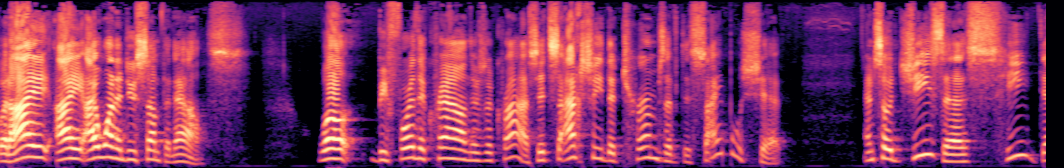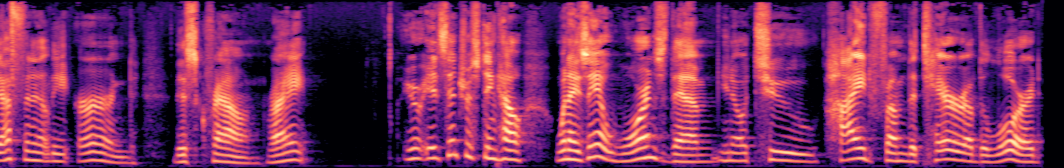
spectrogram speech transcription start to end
but I, I, I want to do something else. Well, before the crown, there's a cross. It's actually the terms of discipleship. And so Jesus, he definitely earned this crown, right? It's interesting how when Isaiah warns them, you know, to hide from the terror of the Lord,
